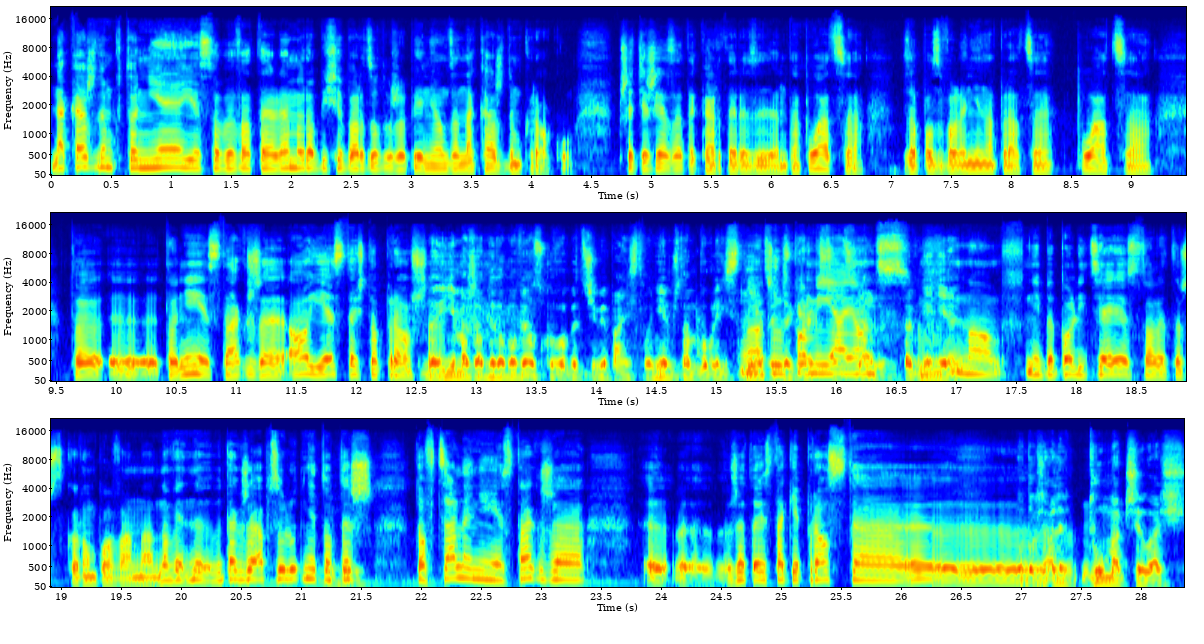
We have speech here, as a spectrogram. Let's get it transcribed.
na każdym, kto nie jest obywatelem, robi się bardzo dużo pieniądze na każdym kroku. Przecież ja za tę kartę rezydenta płacę, za pozwolenie na pracę płacę. To, y, to nie jest tak, że o, jesteś, to proszę. No i nie ma żadnych obowiązków wobec ciebie państwo. Nie wiem, czy tam w ogóle istnieje No, coś już takiego pomijając. Pewnie nie. no niby policja jest, ale też skorumpowana. No, wie- no, także absolutnie to Mhm. też, to wcale nie jest tak, że że to jest takie proste. No dobrze, ale tłumaczyłaś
